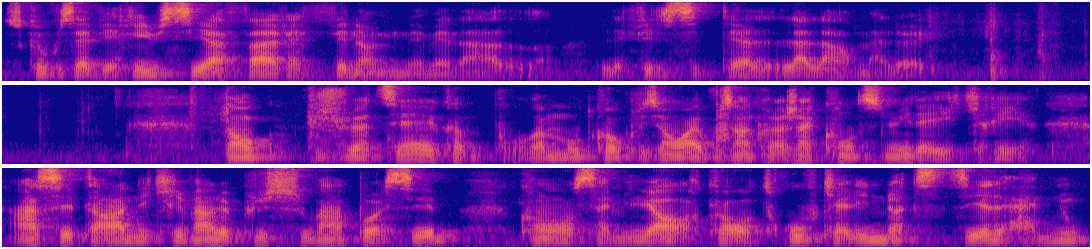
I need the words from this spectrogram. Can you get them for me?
Ce que vous avez réussi à faire est phénoménal. Les félicite-t-elle, la larme à l'œil. Donc, je tiens, comme pour un mot de conclusion, à vous encourager à continuer d'écrire. Hein, c'est en écrivant le plus souvent possible qu'on s'améliore, qu'on trouve quel est notre style à nous.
